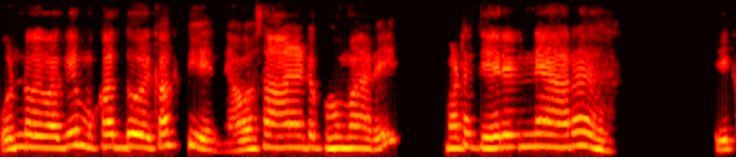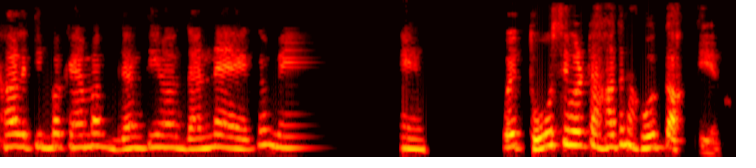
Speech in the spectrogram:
ඔන්න ඔය වගේ මොකද්ද එකක් තියෙන්නේ. අවසානයේට කොහොම හරි මට තේරෙන්නේ අර ඒ කාලේ තිබ්බ කෑමක් දැන් තියෙනවද දන්නේ නැහැ. ඒක මේ ඔය තෝසි වලට හදන හොද්දක් තියෙනවා.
